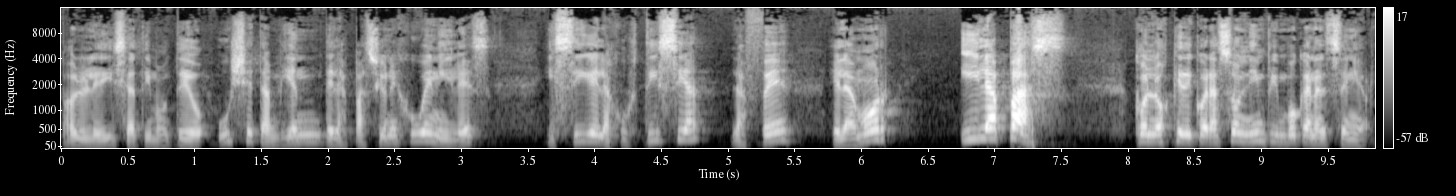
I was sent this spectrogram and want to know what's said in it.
Pablo le dice a Timoteo, huye también de las pasiones juveniles y sigue la justicia, la fe, el amor y la paz con los que de corazón limpio invocan al Señor.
